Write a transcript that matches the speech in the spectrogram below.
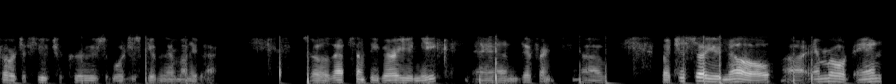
towards a future cruise. We'll just give them their money back. So that's something very unique and different. Uh, but just so you know, uh, Emerald and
